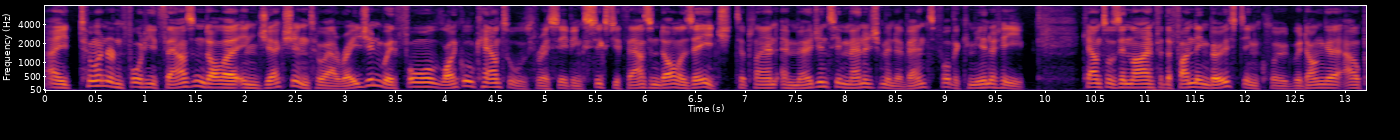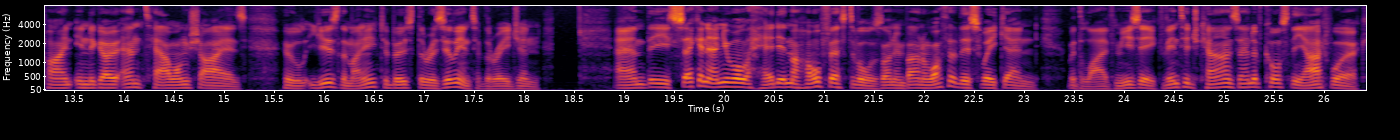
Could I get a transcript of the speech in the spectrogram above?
A $240,000 injection to our region, with four local councils receiving $60,000 each to plan emergency management events for the community. Councils in line for the funding boost include Wodonga, Alpine, Indigo, and Towong Shires, who will use the money to boost the resilience of the region. And the second annual Head in the Hole Festivals on in Barnawartha this weekend, with live music, vintage cars, and of course the artwork,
